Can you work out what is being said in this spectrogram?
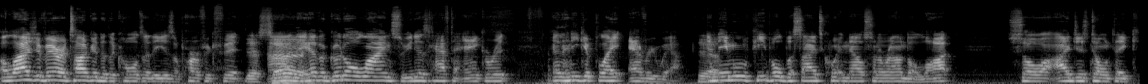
Alijah Vera Tucker to the Colts, I think, is a perfect fit. Yes, Uh, sir. they have a good old line, so he doesn't have to anchor it, and then he can play everywhere. Yeah. And they move people besides Quenton Nelson around a lot, so I just don't think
